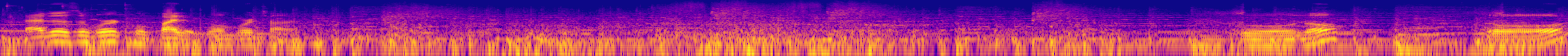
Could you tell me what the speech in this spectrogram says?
If that doesn't work, we'll bite it one more time. Uno, dos,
